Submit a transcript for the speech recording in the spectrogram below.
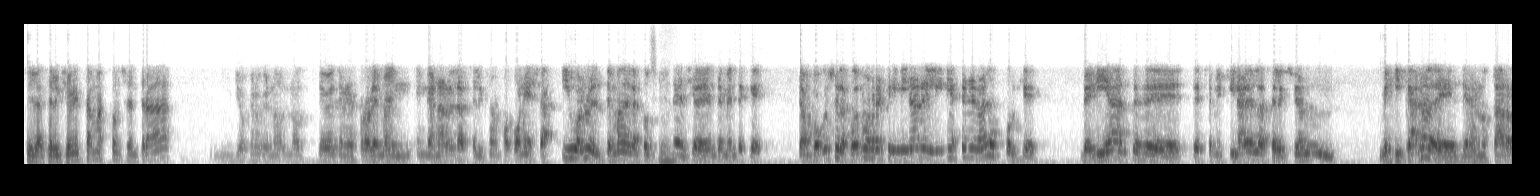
si la selección está más concentrada, yo creo que no, no debe tener problema en, en ganarle la selección japonesa. Y bueno, el tema de la consistencia, evidentemente que tampoco se la podemos recriminar en líneas generales porque venía antes de, semifinales la selección mexicana de, anotar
